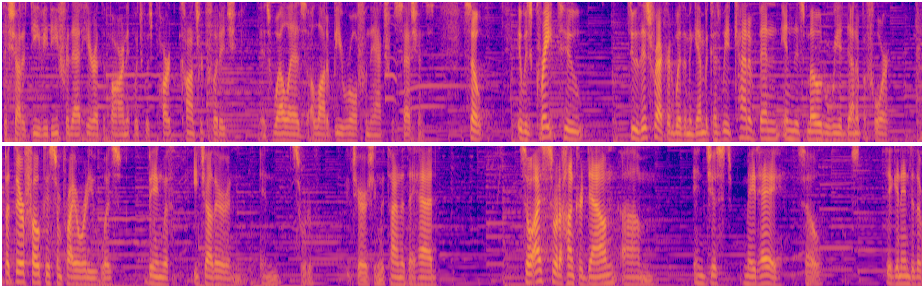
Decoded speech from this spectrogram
They shot a DVD for that here at the barn, which was part concert footage, as well as a lot of B-roll from the actual sessions. So it was great to do this record with them again because we had kind of been in this mode where we had done it before. But their focus and priority was being with each other and, and sort of cherishing the time that they had. So I sort of hunkered down um, and just made hay. So digging into the,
